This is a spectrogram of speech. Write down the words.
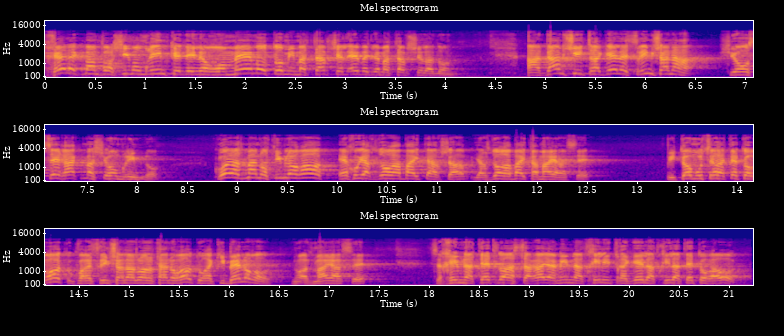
חלק מהמפרשים אומרים כדי לרומם אותו ממצב של עבד למצב של אדון. האדם שהתרגל עשרים שנה, שעושה רק מה שאומרים לו, כל הזמן נותנים לו הוראות. איך הוא יחזור הביתה עכשיו? יחזור הביתה, מה יעשה? פתאום הוא צריך לתת הוראות, הוא כבר עשרים שנה לא נתן הוראות, הוא רק קיבל הוראות. נו, אז מה יעשה? צריכים לתת לו עשרה ימים להתחיל להתרגל, להתחיל לתת הוראות.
